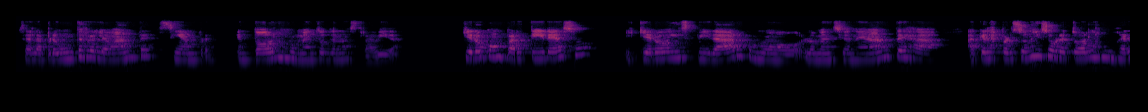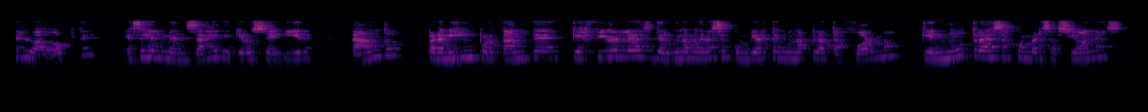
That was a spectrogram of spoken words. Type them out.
O sea, la pregunta es relevante siempre, en todos los momentos de nuestra vida. Quiero compartir eso y quiero inspirar, como lo mencioné antes, a, que las personas y sobre todo las mujeres lo adopten. Ese es el mensaje que quiero seguir dando. Para mí es importante que Fearless de alguna manera se convierta en una plataforma que nutra esas conversaciones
